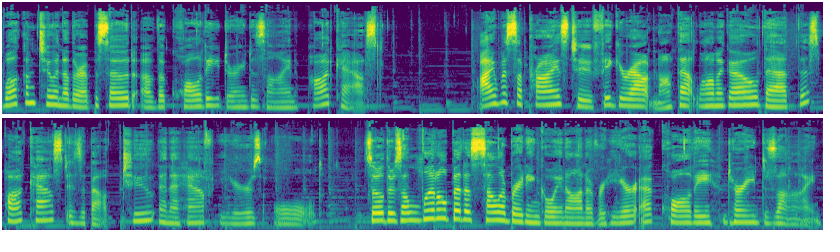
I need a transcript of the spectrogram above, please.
Welcome to another episode of the Quality During Design podcast. I was surprised to figure out not that long ago that this podcast is about two and a half years old. So there's a little bit of celebrating going on over here at Quality During Design.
